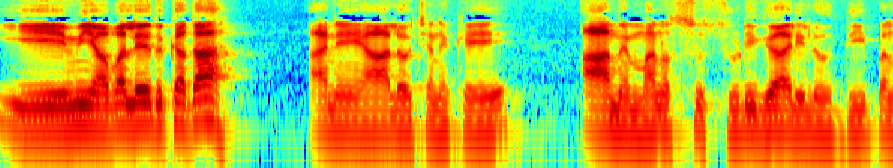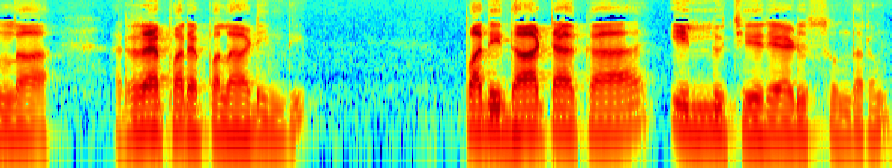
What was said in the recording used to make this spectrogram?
ఏమీ అవ్వలేదు కదా అనే ఆలోచనకే ఆమె మనస్సు సుడిగాలిలో దీపంలా రెపరెపలాడింది. పది దాటాక ఇల్లు చేరాడు సుందరం.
